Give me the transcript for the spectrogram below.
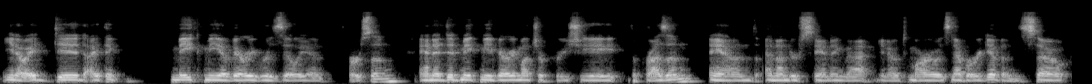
you know it did i think make me a very resilient person. And it did make me very much appreciate the present and an understanding that you know tomorrow is never a given. So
